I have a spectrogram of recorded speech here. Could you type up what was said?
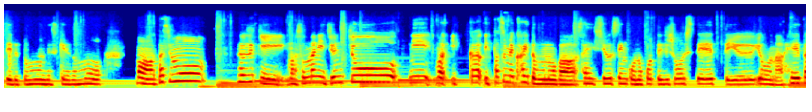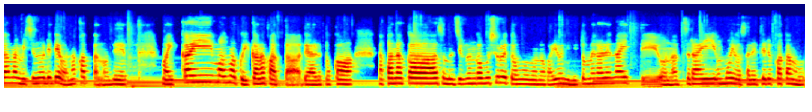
てると思うんですけれどもまあ私も正直、まあ、そんなに順調に、まあ、一一発目書いたものが最終選考残って受賞してっていうような平坦な道のりではなかったので、まあ、一回、まあ、うまくいかなかったであるとかなかなかその自分が面白いと思うものが世に認められないっていうような辛い思いをされてる方も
